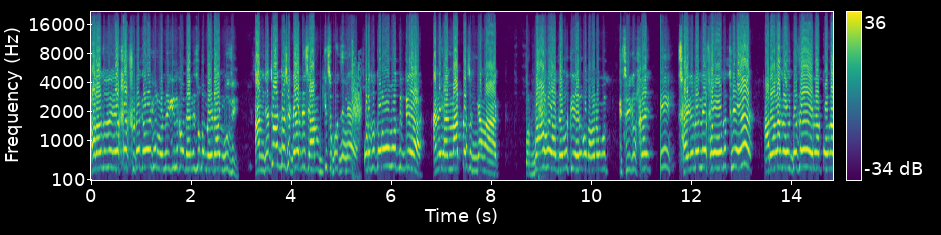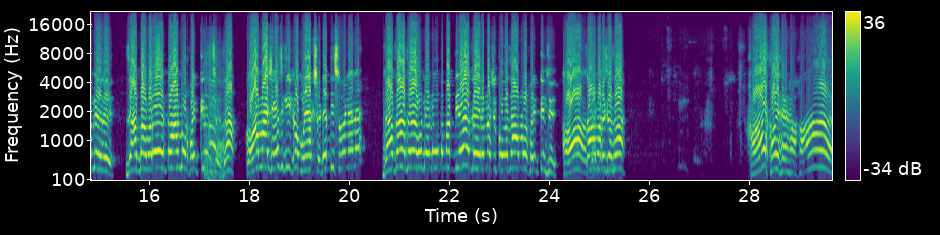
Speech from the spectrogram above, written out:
হারাম দাদা একশো একশো টাকা কামাই করব না গেলে কোথায় নিছো তো নয়টা আমি বুঝি। আমি যে চোদ্দশো টাকা দিছি আমি কিছু বুঝি না। ওটা তো তোর মধ্যে দিয়া। আমি খালি মারতাছেন কি আমাক? তোর বা হয়ে দেবো কি? এর কথা মানে কিছুই নাই সাইকেলটা নিয়ে মতো ছুঁয়ে হ্যাঁ? আর এলাকা উঠতে যায় এরা কমা বের রে? যা আব্বা আমার একটা আনোর ফাইভ কিনে দিছে যা। মাসে গেছে কি কম? একশো টাকা দিছ না না। যা যা যা অন্য অন্য কথা বাদ দিয়া যা এরা মাসে কমা যা আমার ফাইভ কিনছি। হ্যাঁ যা আমার কাছে। যা হায় হায় হায় হায় হায়।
